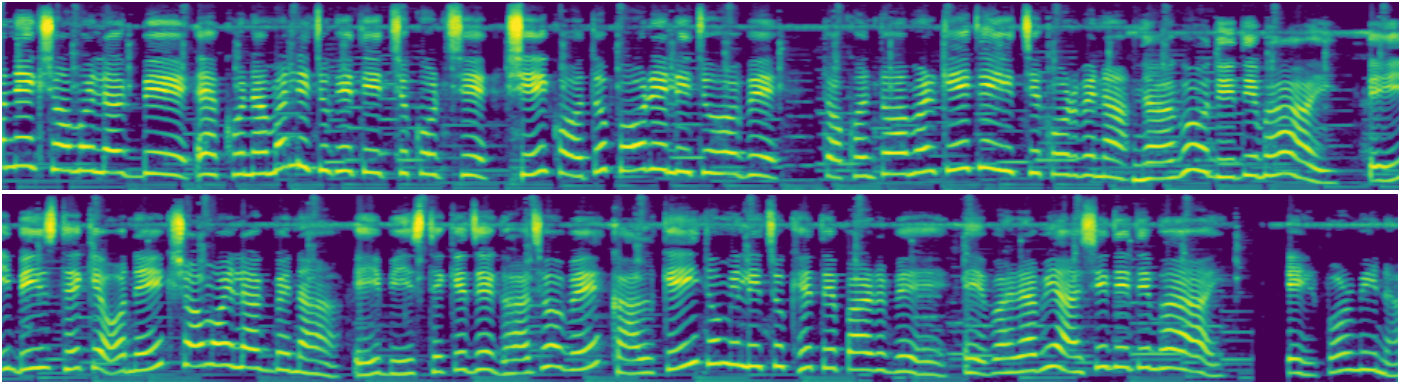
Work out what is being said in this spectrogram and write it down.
অনেক সময় লাগবে। এখন আমার লিচু খেতে ইচ্ছে করছে সেই কত পরে লিচু হবে তখন তো আমার খেতে ইচ্ছে করবে না। না গো দিদি ভাই এই বীজ থেকে অনেক সময় লাগবে না। এই বীজ থেকে যে গাছ হবে, কালকেই তুমি লিচু খেতে পারবে। এবার আমি আসি, দিদি ভাই। এরপর মিনা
